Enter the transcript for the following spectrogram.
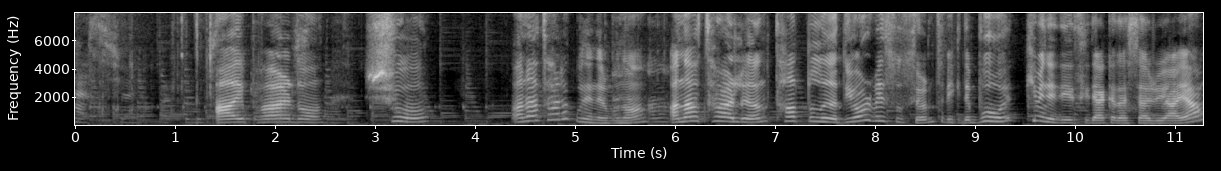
ters şöyle bak. Ay pardon. Şu anahtarlık mı denir buna? Ana- ana- Anahtarlığın tatlılığı diyor ve susuyorum. Tabii ki de bu kimin hediyesiydi arkadaşlar Rüya'ya?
